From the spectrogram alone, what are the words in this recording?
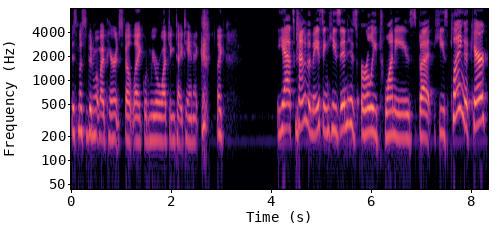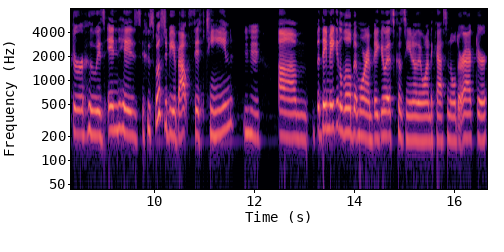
this must have been what my parents felt like when we were watching Titanic. like Yeah, it's kind of amazing. He's in his early 20s, but he's playing a character who is in his who's supposed to be about 15. hmm Um, but they make it a little bit more ambiguous because you know they wanted to cast an older actor.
